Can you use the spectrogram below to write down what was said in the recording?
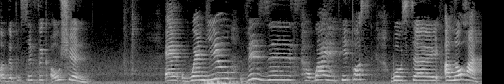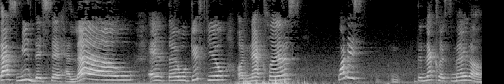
of the Pacific Ocean. And when you visit Hawaii, people will say aloha. That means they say hello. And they will give you a necklace. What is the necklace made of?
